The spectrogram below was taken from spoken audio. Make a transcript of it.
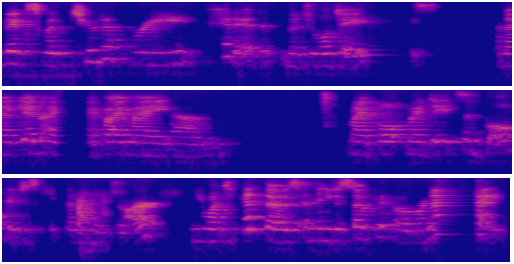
mixed with two to three pitted medjool dates. And again, I, I buy my um, my bulk, my dates in bulk and just keep them in a jar. You want to pit those and then you just soak it overnight.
